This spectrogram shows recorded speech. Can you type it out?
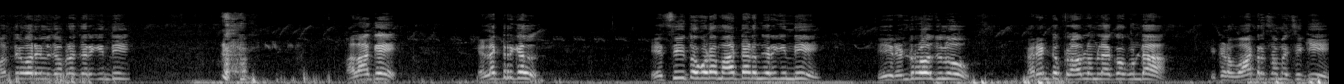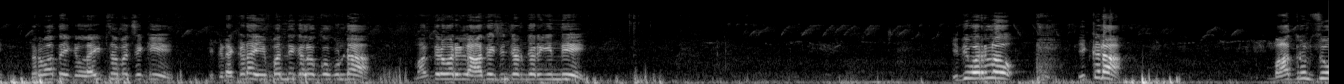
మంత్రివర్యులు చెప్పడం జరిగింది. అలాగే ఎలక్ట్రికల్ ఎస్సీతో కూడా మాట్లాడడం జరిగింది. ఈ రెండు రోజులు కరెంటు ప్రాబ్లం లేకోకుండా ఇక్కడ వాటర్ సమస్యకి తర్వాత ఇక్కడ లైట్ సమస్యకి ఇక్కడెక్కడా ఇబ్బంది కలగకోకుండా మంత్రివర్యులు ఆదేశించడం జరిగింది. ఇదివరలో ఇక్కడ bathrooms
